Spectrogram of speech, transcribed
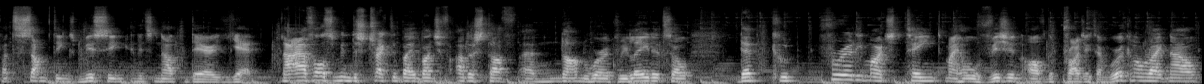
but something's missing and it's not there yet. Now I've also been distracted by a bunch of other stuff and non-work related, so that could pretty much taint my whole vision of the project I'm working on right now.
